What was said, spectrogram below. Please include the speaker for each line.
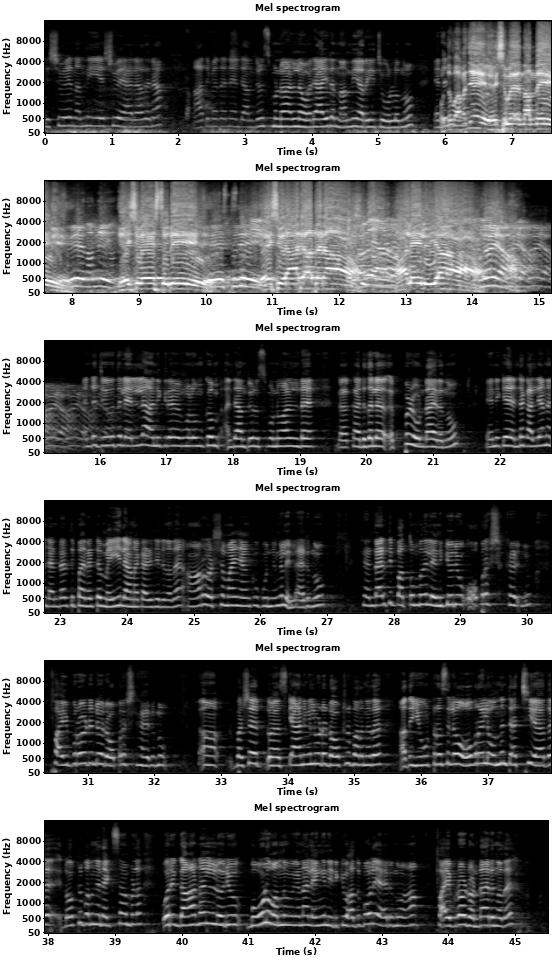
Speaker 1: യേശുവെ നന്ദി യേശുവെ ആരാധന. ആദ്യമേ തന്നെ എന്റെ അന്തോണിസ് മുന്നാളിന് ഒരായിരം നന്ദി അറിയിച്ചു കൊള്ളുന്നു എന്റെ
Speaker 2: ഒന്ന് പറഞ്ഞേ യേശുവേ നന്ദി.
Speaker 3: യേശുവേ
Speaker 2: സ്തുതി.
Speaker 3: യേശുവേ
Speaker 2: ആരാധന.
Speaker 1: എന്റെ ജീവിതത്തിലെ എല്ലാ അനുഗ്രഹങ്ങൾക്കും എന്റെ അന്തോണിസ് മുന്നാളിന്റെ കരുതൽ എപ്പോഴും ഉണ്ടായിരുന്നു. എനിക്ക് എന്റെ കല്യാണം രണ്ടായിരത്തി പതിനെട്ട് മെയ്യിലാണ് കഴിഞ്ഞിരുന്നത്. ആറു വർഷമായി ഞങ്ങൾക്ക് കുഞ്ഞുങ്ങളില്ലായിരുന്നു. രണ്ടായിരത്തി പത്തൊമ്പതിൽ എനിക്കൊരു ഓപ്പറേഷൻ കഴിഞ്ഞു. ഫൈബ്രോയിഡിന്റെ ഒരു ഓപ്പറേഷൻ ആയിരുന്നു. പക്ഷേ സ്കാനിങ്ങിലൂടെ ഡോക്ടർ പറഞ്ഞത് അത് യൂട്രസിലോ ഓവറിലോ ഒന്നും ടച്ച് ചെയ്യാതെ ഡോക്ടർ പറഞ്ഞൊരു എക്സാമ്പിൾ ഒരു ഗാർഡനിലൊരു ബോൾ വന്ന് വീണാൽ എങ്ങനെ ഇരിക്കും? അതുപോലെയായിരുന്നു ആ ഫൈബ്രോയിഡ് ഉണ്ടായിരുന്നത്.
